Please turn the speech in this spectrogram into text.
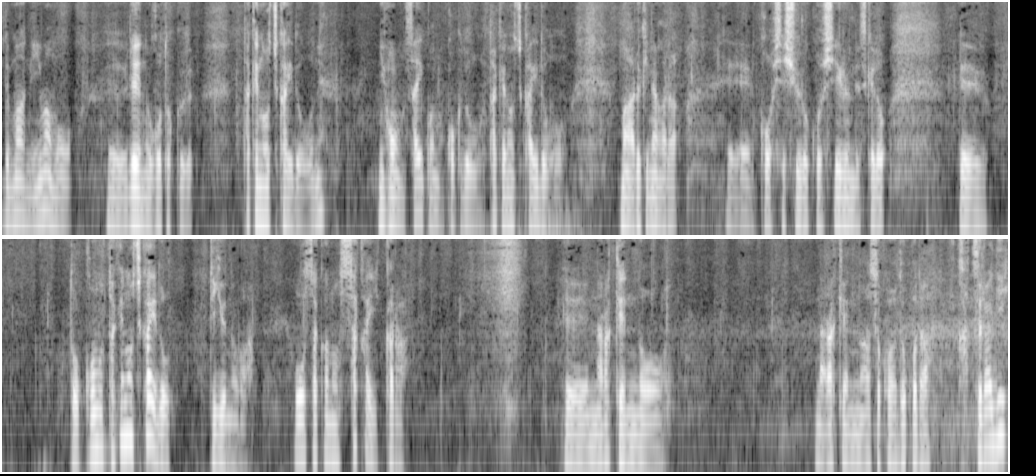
でまあね今も、えー、例のごとく竹野内街道をね日本最古の国道竹野内街道を、まあ、歩きながら、えー、こうして収録をしているんですけど、えー、とこの竹野内街道っていうのが大阪の堺から、えー、奈良県の奈良県のあそこはどこだ？葛城？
